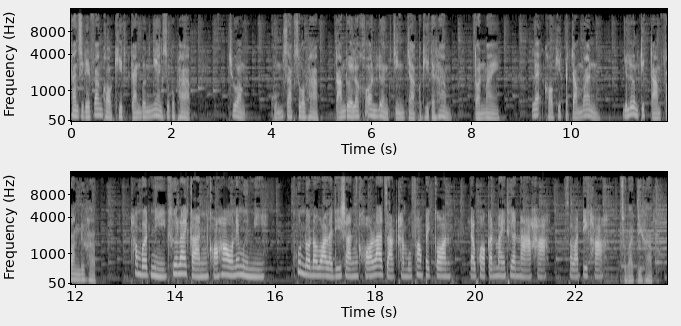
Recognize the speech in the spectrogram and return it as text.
ท่านสิได้ฟังขอคิดการเบิงแย่งสุขภาพ ช่วงขุมทรัพย์สุขภาพตามโดยละครเรื่องจริงจากพระคีตธรรม ตอนใหม่ และขอคิดประจำวัน อย่าลืมติดตามฟังด้วยครับ ทั้งเบิดนี้คือรายการของเฮาในมือนนี้ คุณโดนวาและดิฉันขอลาจากทันบุฟังไปก่อน แล้วพอกันไม่เทื่อนนาค่ะ สวัสดีค่ะ สวัสดีครับ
